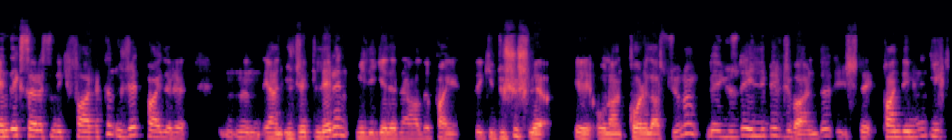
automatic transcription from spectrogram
endeks arasındaki farkın ücret paylarının yani ücretlilerin milli gelirden aldığı paydaki düşüşle e, olan korelasyonu yüzde 51 civarında işte pandeminin ilk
